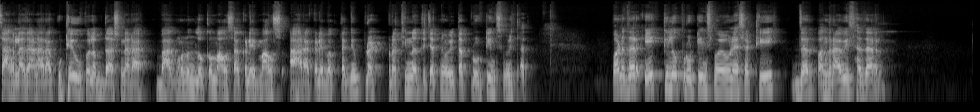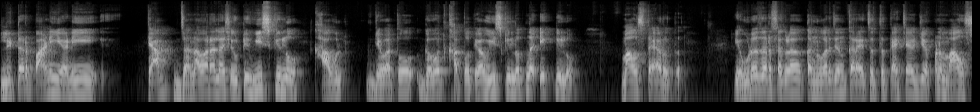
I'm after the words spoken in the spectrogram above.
चांगला जाणारा कुठे उपलब्ध असणारा भाग म्हणून लोक मांसाकडे मांस आहाराकडे बघतात की प्र प्रथिनं त्याच्यातनं मिळतात प्रोटीन्स मिळतात. पण जर एक किलो प्रोटीन्स मिळवण्यासाठी जर पंधरा वीस हजार लिटर पाणी आणि त्या जनावराला शेवटी वीस किलो खाऊ जेव्हा तो गवत खातो तेव्हा वीस किलोतनं एक किलो मांस तयार होतं. एवढं जर सगळं कन्व्हर्जन करायचं तर त्याच्याऐवजी आपण मांस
